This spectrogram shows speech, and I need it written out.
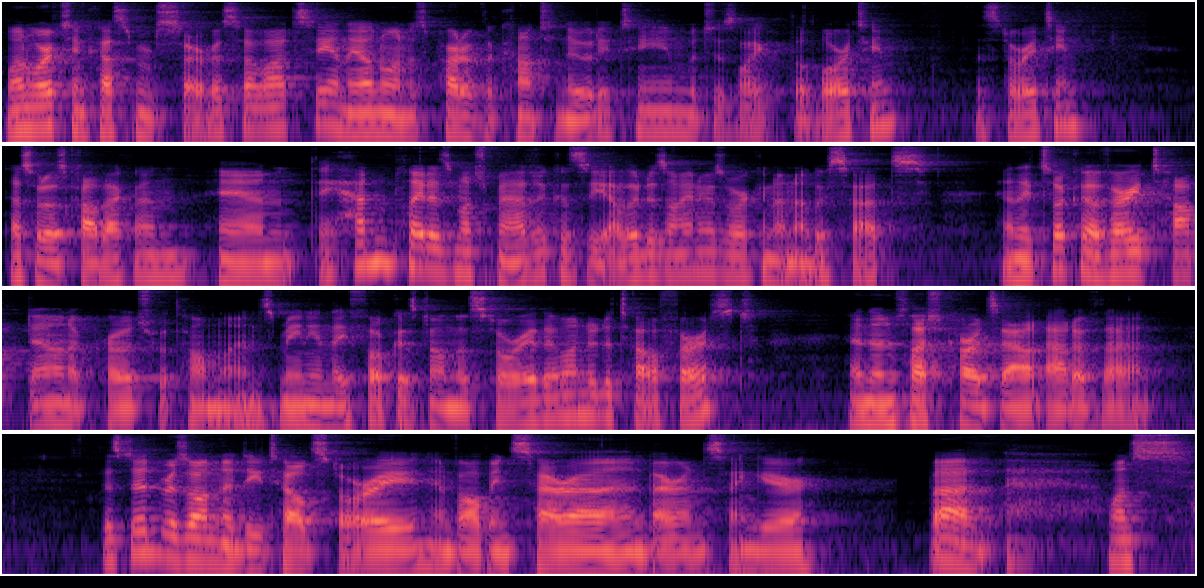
One works in customer service at WotC, and the other one is part of the continuity team, which is like the lore team, the story team. That's what it was called back then. And they hadn't played as much Magic as the other designers working on other sets. And they took a very top down approach with Homelands, meaning they focused on the story they wanted to tell first, and then fleshed cards out out of that. This did result in a detailed story involving Serra and Baron Sengir. But once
